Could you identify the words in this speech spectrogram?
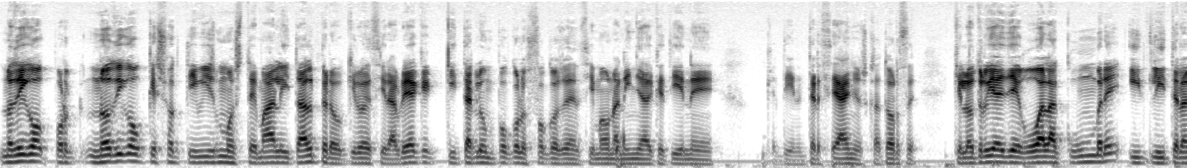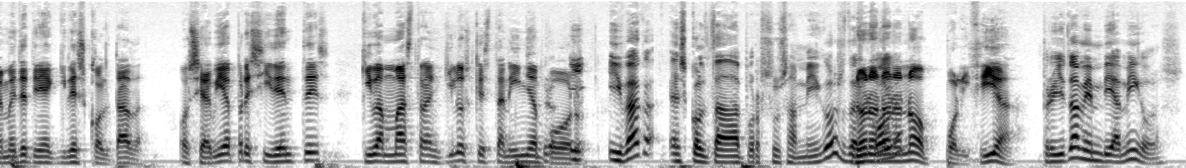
no, digo por- no digo que su activismo esté mal y tal, pero quiero decir, habría que quitarle un poco los focos de encima a una niña que tiene, que tiene 13 años, 14. Que el otro día llegó a la cumbre y literalmente tenía que ir escoltada. O sea, había presidentes que iban más tranquilos que esta niña Pero, por. ¿i- ¿Iba escoltada por sus amigos? del No, no, no, no, no, policía. Pero yo también vi amigos.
